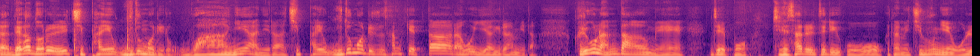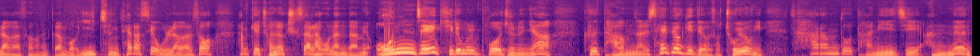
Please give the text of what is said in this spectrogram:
자, 내가 너를 지파의 우두머리로 왕이 아니라 지파의 우두머리로 삼겠다라고 이야기를 합니다. 그리고 난 다음에 이제 뭐 제사를 드리고 그 다음에 지붕 위에 올라가서 그러니까 뭐 2층 테라스에 올라가서 함께 저녁 식사를 하고 난 다음에 언제 기름을 부어 주느냐? 그 다음 날 새벽이 되어서 조용히 사람도 다니지 않는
